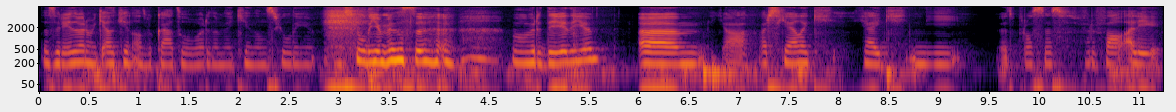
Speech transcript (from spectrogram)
Dat is de reden waarom ik eigenlijk geen advocaat wil worden, omdat ik geen onschuldige, onschuldige mensen wil verdedigen. Ehm, ja, waarschijnlijk ga ik niet het proces verval... Allee,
